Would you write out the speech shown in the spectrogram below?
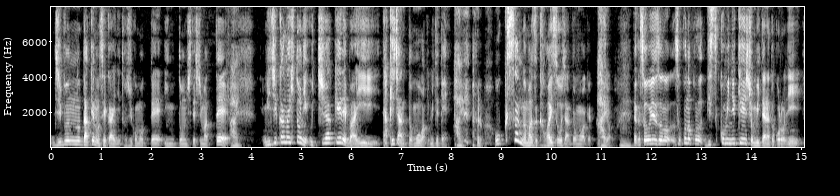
自分のだけの世界に閉じこもって隠遁してしまって、はい身近な人に打ち明ければいいだけじゃんって思うわけ、見てて。はい あの、奥さんがまずかわいそうじゃんって思うわけですはいよ。うんなんかそういうその、そこのこのディスコミュニケーションみたいなところに、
